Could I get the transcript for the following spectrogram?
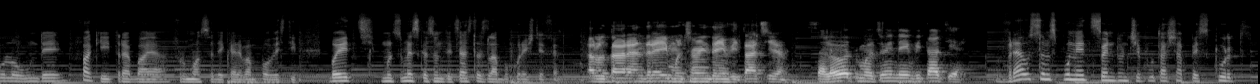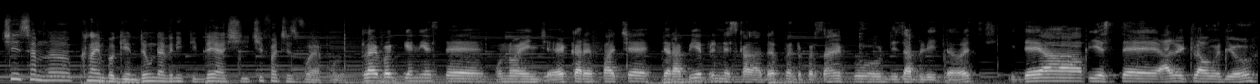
acolo unde fac ei treaba aia frumoasă de care v-am povestit. Băieți, mulțumesc că sunteți astăzi la București FM. Salutare Andrei, mulțumim de invitație. Salut, mulțumim de invitație. Vreau să-mi spuneți pentru început așa pe scurt ce înseamnă Climb Again, de unde a venit ideea și ce faceți voi acolo? Climb Again este un ONG care face terapie prin escaladă pentru persoane cu dizabilități. Ideea este a lui Claudiu,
